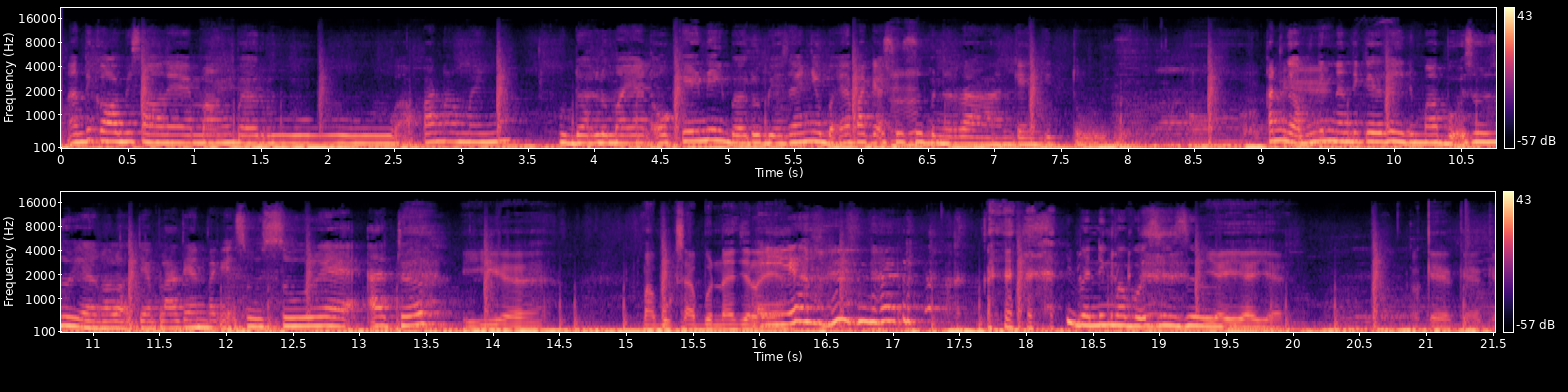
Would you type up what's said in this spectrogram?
nanti kalau misalnya Oh, emang iya. baru apa namanya udah lumayan oke nih baru biasanya nyobanya pakai susu beneran kayak gitu Oh, kan nggak mungkin nanti kita jadi mabuk susu ya kalau tiap latihan pakai susu ya aduh iya. Mabuk sabun aja lah ya. iya benar dibanding mabuk susu Iya, iya, iya. Oke, oke, oke.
